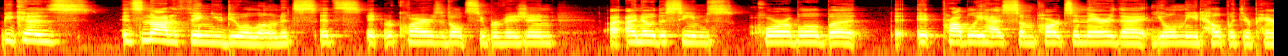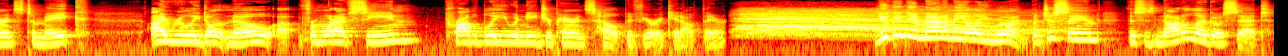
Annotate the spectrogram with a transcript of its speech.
because it's not a thing you do alone. It's it's it requires adult supervision I, I know this seems horrible, but it probably has some parts in there that you'll need help with your parents to make. I really don't know. Uh, from what I've seen, probably you would need your parents' help if you're a kid out there. You can get mad at me all you want, but just saying, this is not a Lego set.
